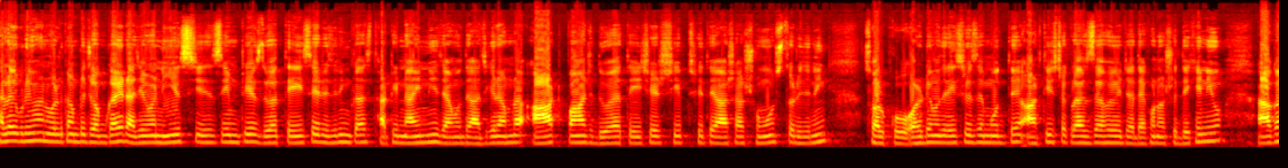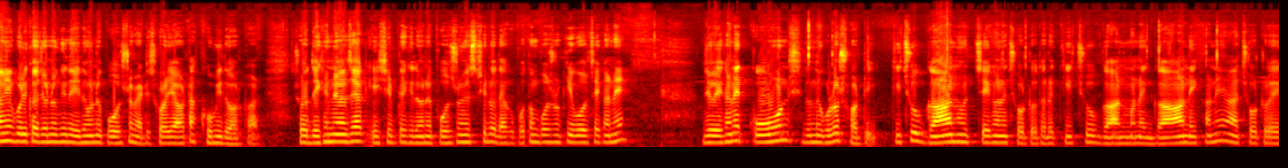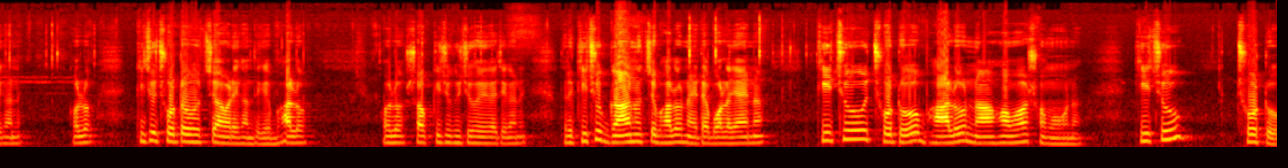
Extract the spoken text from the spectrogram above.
Hello everyone welcome to job guide আজ আমরা নিয়ে এসেছি এসএসএমটিএস দু হাজার তেইশের রিজনিং ক্লাস থার্টি নাইন নিয়ে, যার মধ্যে আজকের আমরা আট পাঁচ দু হাজার তেইশের শিফট থ্রিতে আসা সমস্ত রিজনিং সলভ করব। অলরেডি আমাদের এই সিরিজের মধ্যে আটত্রিশটা ক্লাস দেওয়া হয়ে যা দেখুন অবশ্যই দেখে নিও। আগামী পরীক্ষার জন্য কিন্তু এই ধরনের প্রশ্ন ম্যাটিস করে যাওয়াটা খুবই দরকার। সো দেখে নেওয়া যাক এই শিফটে কী ধরনের প্রশ্ন এসেছিল। দেখো, প্রথম প্রশ্ন কী বলছে এখানে? যে এখানে কোন সিদ্ধান্তগুলো সঠিক? কিছু গান হচ্ছে এখানে ছোট, তাহলে কিছু গান মানে গান এখানে আর ছোট এখানে। হলো কিছু ছোট হচ্ছে আবার এখান থেকে, ভালো। হলো, সব কিছু কিছু হয়ে গেছে এখানে। তাহলে কিছু গান হচ্ছে ভালো না, এটা বলা যায় না। কিছু ছোট ভালো না হওয়ার সম্ভাবনা। কিছু ছোট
